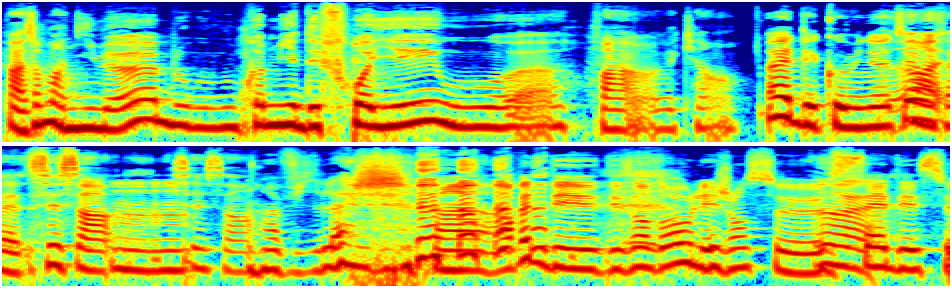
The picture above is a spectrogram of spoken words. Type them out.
Par exemple, un immeuble ou comme il y a des foyers ou euh, enfin avec un. Ouais, des communautés en fait. C'est ça, Mm, mm. c'est ça. Un village. Enfin, en fait, des, des endroits où les gens se cèdent et se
